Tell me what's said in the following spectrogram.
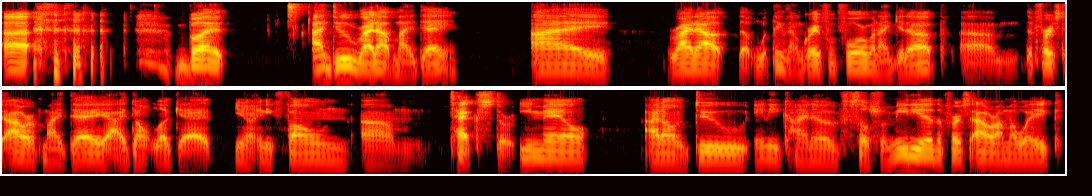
Uh, but I do write out my day. I write out the, what things I'm grateful for when I get up. Um, the first hour of my day, I don't look at you know any phone, um, text, or email. I don't do any kind of social media the first hour I'm awake.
